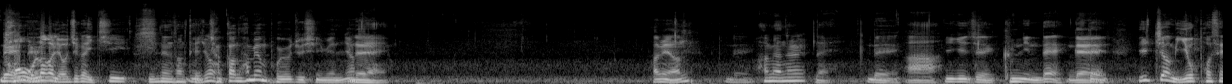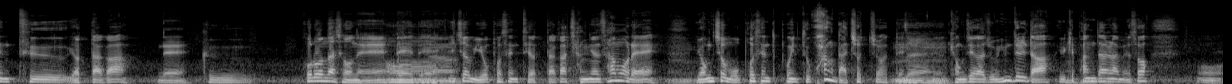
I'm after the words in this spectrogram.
네, 더 네. 올라갈 여지가 있지 있는 상태죠. 잠깐 화면 보여주시면요. 네. 하면 네. 화면을 네. 네. 아, 이게 이제 금리인데 네. 그때 1.25%였다가 네 그 코로나 전에 어. 네네 아. 1.25%였다가 작년 3월에 0.5% 포인트 확 낮췄죠. 그때 네. 경제가 좀 힘들다 이렇게 판단하면서 어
